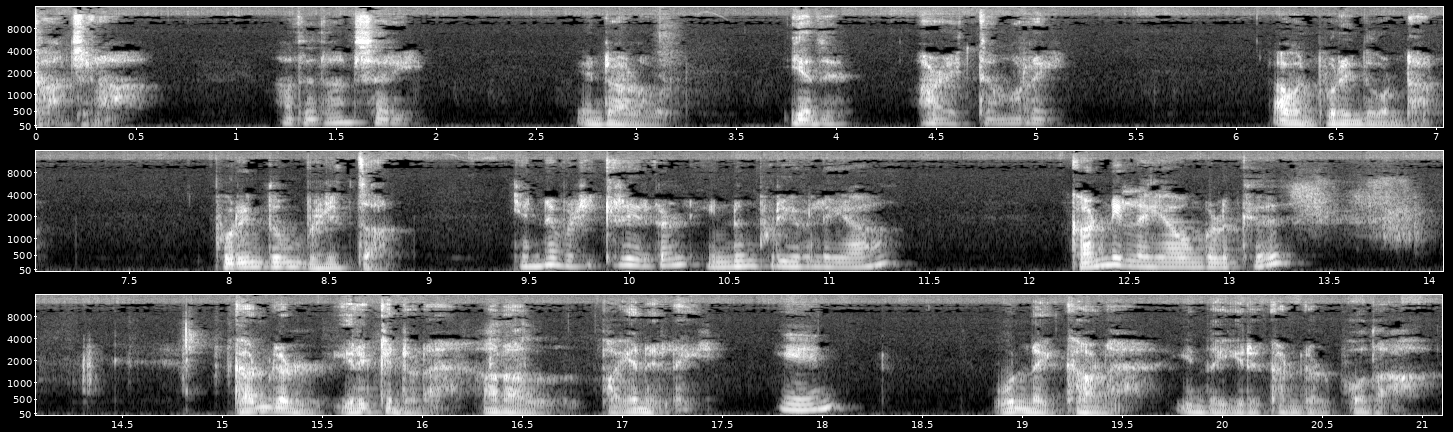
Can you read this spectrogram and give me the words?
காஞ்சனா. அதுதான் சரி என்றாள் அவள். எது? அழைத்த முறை. அவன் புரிந்து கொண்டான். புரிந்தும் விழித்தான். என்ன விழிக்கிறீர்கள்? இன்னும் புரியவில்லையா? கண் இல்லையா உங்களுக்கு? கண்கள் இருக்கின்றன ஆனால் பயனில்லை. ஏன்? உன்னை காண இந்த இரு கண்கள் போதா?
